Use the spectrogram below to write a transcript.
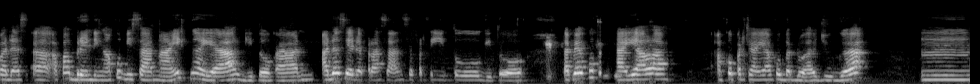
pada eh, apa branding aku bisa naik nggak ya gitu kan ada sih ada perasaan seperti itu gitu tapi aku percayalah aku percaya aku berdoa juga Hmm,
